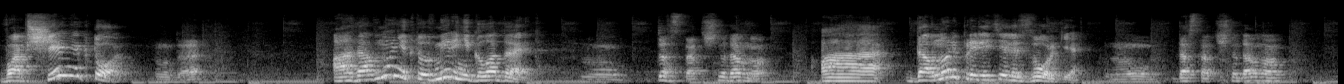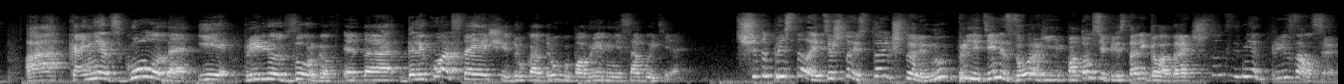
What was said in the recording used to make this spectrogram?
Вообще никто? Ну да. А давно никто в мире не голодает? Ну, достаточно давно. А давно ли прилетели зорги? Ну, достаточно давно. А конец голода и прилет зоргов это далеко отстоящие друг от друга по времени события? Что ты пристал? Я тебе что, историк что ли? Ну, прилетели зорги, и потом все перестали голодать. Что ты мне привязался?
